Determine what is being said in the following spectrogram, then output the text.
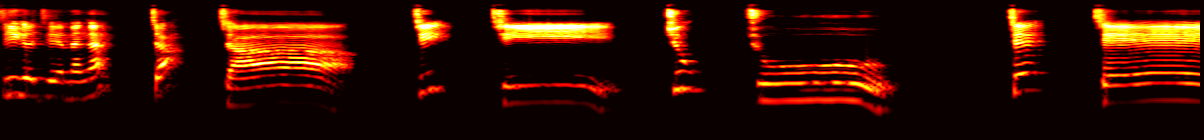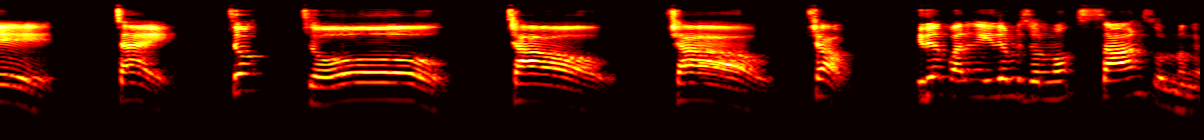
சிஹெச் என்னங்க? ச சா சி சி சு சு. சே சே சை சோ சோ சாவ் சாவ் சாவ். இதே பாருங்க இது எப்படி சொல்லணும்? சான்னு சொல்லணுங்க.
